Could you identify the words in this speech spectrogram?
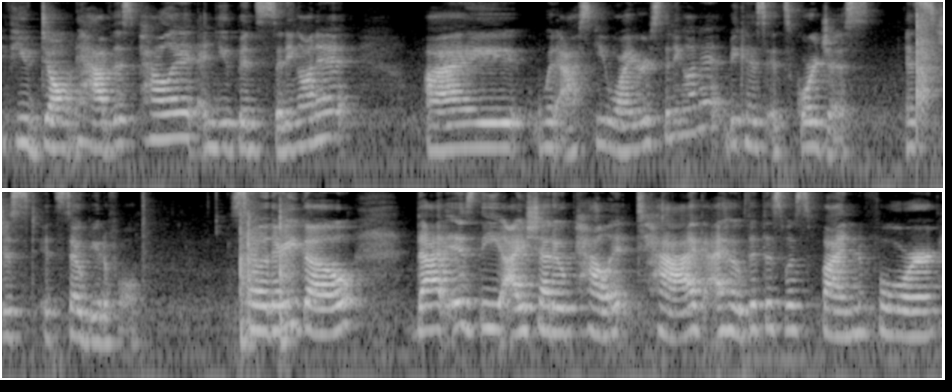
If you don't have this palette and you've been sitting on it, I would ask you why you're sitting on it because it's gorgeous. It's just, it's so beautiful. So there you go. That is the eyeshadow palette tag. I hope that this was fun for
